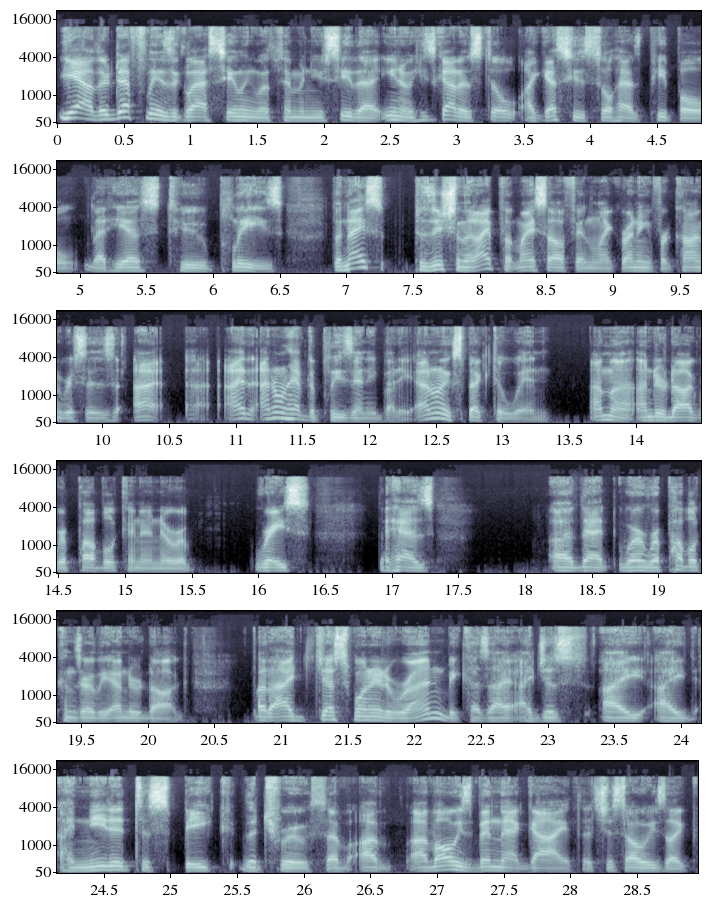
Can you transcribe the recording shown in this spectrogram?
Yeah, there definitely is a glass ceiling with him, and you see that. You know, he's got to still. I guess he still has people that he has to please. The nice position that I put myself in, like running for Congress, is I I, I don't have to please anybody. I don't expect to win. I'm an underdog Republican in a re- race that has uh, that where Republicans are the underdog. But I just wanted to run because I, I just I, I I needed to speak the truth. I've I've I've always been that guy that's just always like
